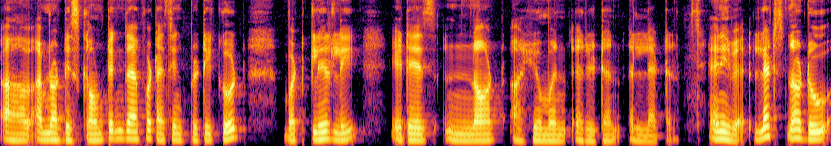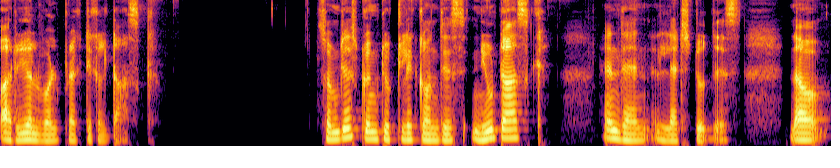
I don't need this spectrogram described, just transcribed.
uh, i'm not discounting the effort i think pretty good but clearly it is not a human written letter. Anyway let's now do a real world practical task. So i'm just going to click on this new task and then let's do this. Now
